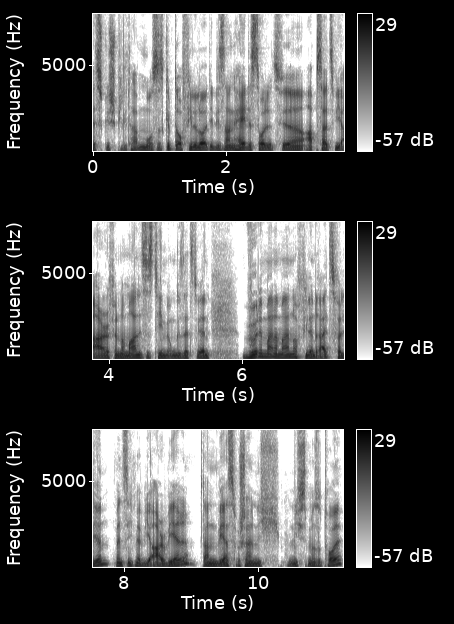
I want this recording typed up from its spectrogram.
es gespielt haben muss. Es gibt auch viele Leute, die sagen, hey, das soll jetzt für Abseits VR, für normale Systeme umgesetzt werden. Würde meiner Meinung nach viel an Reiz verlieren, wenn es nicht mehr VR wäre. Dann wäre es wahrscheinlich nicht mehr so toll.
